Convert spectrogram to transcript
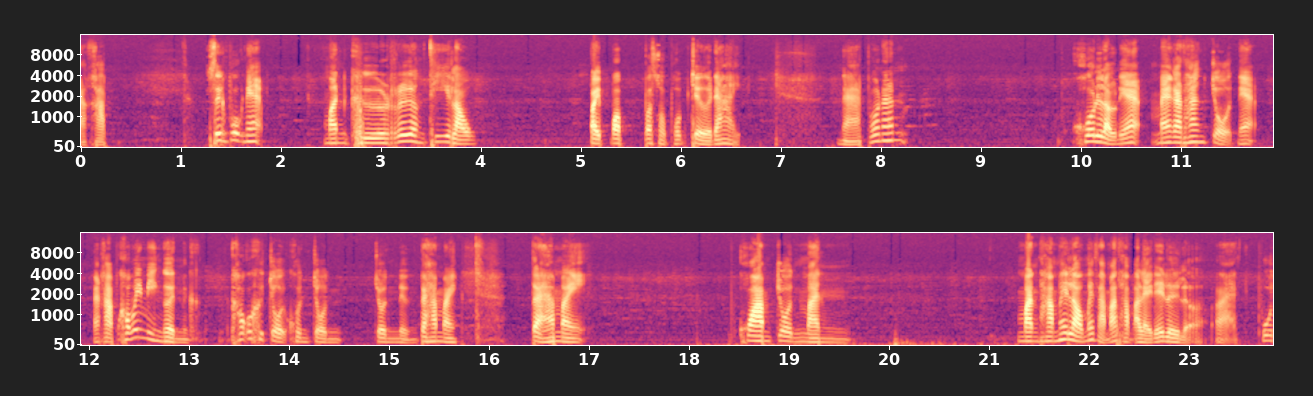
นะครับ ซึ่งพวกเนี้ยมันคือเรื่องที่เราไปประประสบพบเจอได้นะเพราะนั้น คนเหล่านี้แม้กระทั่งโจทย์เนี่ยนะครับเขาไม่มีเงินเขาก็คือโจทย์คนจนจนหนึ่งแต่ทำไมแต่ทำไม ความจนมัน มันทำให้เราไม่สามารถทำอะไรได้เลยเหรออพูด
